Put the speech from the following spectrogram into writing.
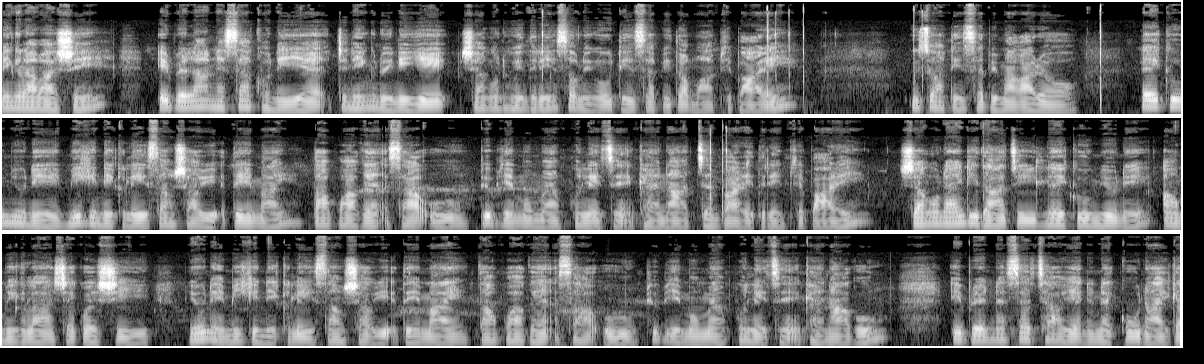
မင်္ဂလာပါရှင်ဧပြီလ29ရက်တနင်္ဂနွေနေ့ရက်ရန်ကုန်တွင်သတင်းစုံလင်ကိုတင်ဆက်ပေးသွားမှာဖြစ်ပါတယ်။ဥစွာတင်ဆက်ပေးမှာကတော့လဲကူးမြို့နယ်မိခင်နေကလေးစောင့်ရှောက်ရေးအသင်းပိုင်းတာဖွာကန်အဆောက်အဦပြုပြင်မွမ်းမံဖွင့်လှစ်ခြင်းအခမ်းအနားကျင်းပတဲ့သတင်းဖြစ်ပါတယ်။ရန်ကုန်တိုင်းဒေသကြီးလဲကူးမြို့နယ်အောင်မင်္ဂလာရက်ွက်ရှိမြို့နယ်မိခင်နေကလေးစောင့်ရှောက်ရေးအသင်းပိုင်းတာဖွာကန်အဆောက်အဦပြုပြင်မွမ်းမံဖွင့်လှစ်ခြင်းအခမ်းအနားကိုဧပြီ26ရက်နေ့နက်9:00နာရီက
